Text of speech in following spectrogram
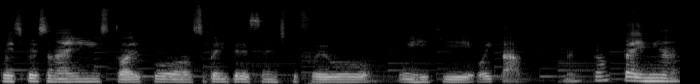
com esse personagem histórico super interessante que foi o, o Henrique VIII. né? Então tá aí minha,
